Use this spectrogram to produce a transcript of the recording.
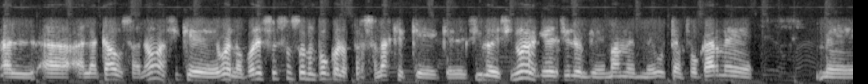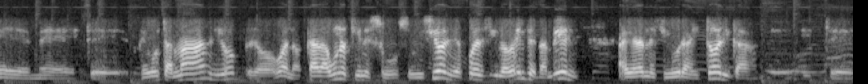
al- a, la causa, ¿no? Así que, bueno, por eso esos son un poco los personajes que, que del siglo XIX, que es el siglo en que más me, gusta enfocarme, me, me, este, me gustan más, digo, pero bueno, cada uno tiene su, visión y después del siglo XX también hay grandes figuras históricas, este,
